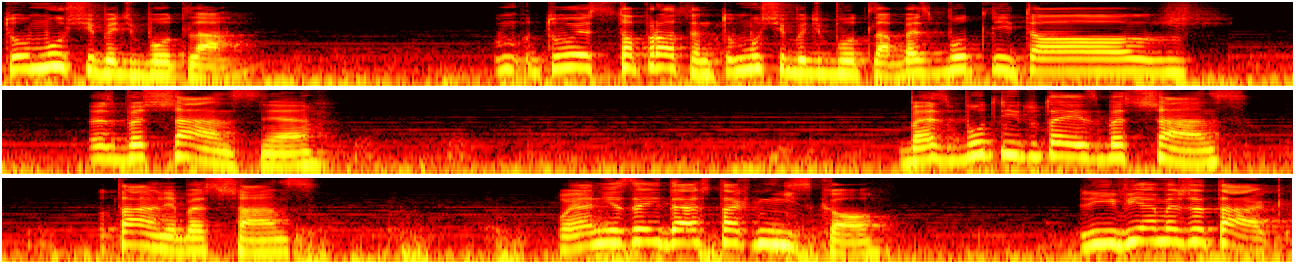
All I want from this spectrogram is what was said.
tu musi być butla. Tu- jest 100%, tu musi być butla. Bez butli to... To jest bez szans, nie? Bez butli tutaj jest bez szans. Totalnie bez szans. Bo ja nie zejdę aż tak nisko. Czyli wiemy, że tak.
